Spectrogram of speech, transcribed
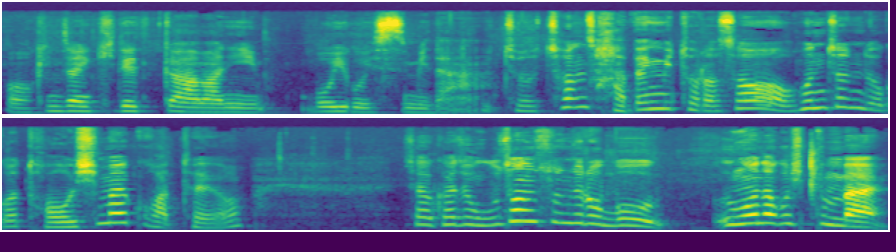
어, 굉장히 기대가 많이 모이고 있습니다. 그렇죠. 1,400m라서 혼전도가 더 심할 것 같아요. 자, 가장 우선순위로 뭐 응원하고 싶은 말.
